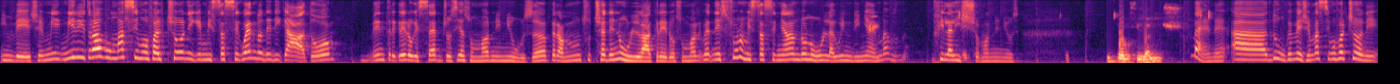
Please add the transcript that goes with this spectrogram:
invece mi, mi ritrovo un Massimo Falcioni che mi sta seguendo dedicato, mentre credo che Sergio sia su Morning News, però non succede nulla, credo, su Morning Nessuno mi sta segnalando nulla, quindi niente, ma fila liscio Morning News. tutto il fila liscio. Bene, ah, dunque invece Massimo Falcioni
